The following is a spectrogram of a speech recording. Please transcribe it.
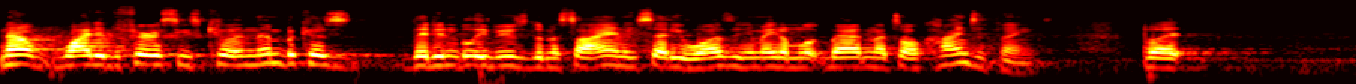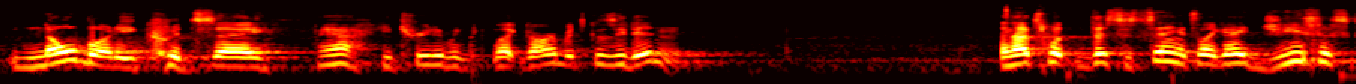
Now, why did the Pharisees kill him? Because they didn't believe he was the Messiah and he said he was and he made them look bad and that's all kinds of things. But nobody could say, yeah, he treated me like garbage because he didn't. And that's what this is saying. It's like, hey, Jesus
